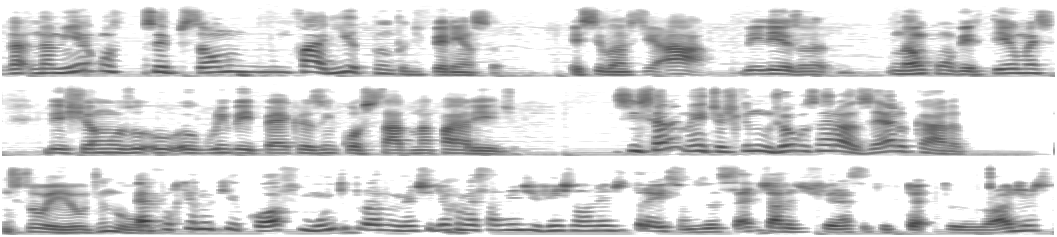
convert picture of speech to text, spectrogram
Na, na minha concepção, não, não, faria tanta diferença esse lance de, ah, beleza, não converteu, mas deixamos o, o Green Bay Packers encostado na parede. Sinceramente, acho que num jogo 0 a 0 cara, sou eu de novo. É porque no kickoff, muito provavelmente, ele ia começar na linha de 20, não na linha de 3. São 17 jardas de diferença pro, pro Rodgers.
